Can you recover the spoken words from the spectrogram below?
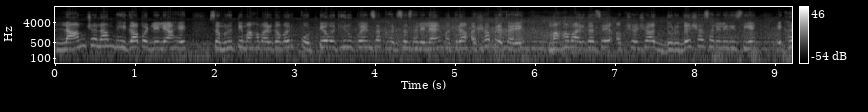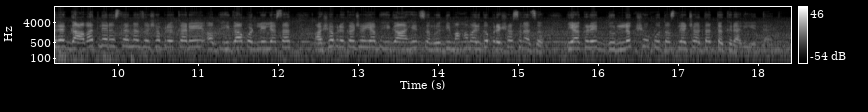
लांबच्या लांब भेगा पडलेल्या आहेत. समृद्धी महामार्गावर कोट्यवधी रुपयांचा खर्च झालेला आहे. मात्र अशा प्रकारे महामार्गाचे अक्षरशः दुर्दशा झालेली दिसते एखाद्या गावातल्या रस्त्यांना जशा प्रकारे भेगा पडलेल्या असतात अशा प्रकारच्या या भेगा आहेत समृद्धी महामार्ग प्रशासनाचं. याकडे दुर्लक्ष होत असल्याच्या आता तक्रारी येत आहेत.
